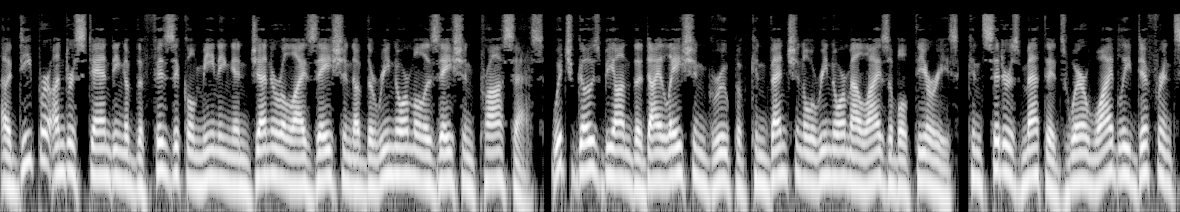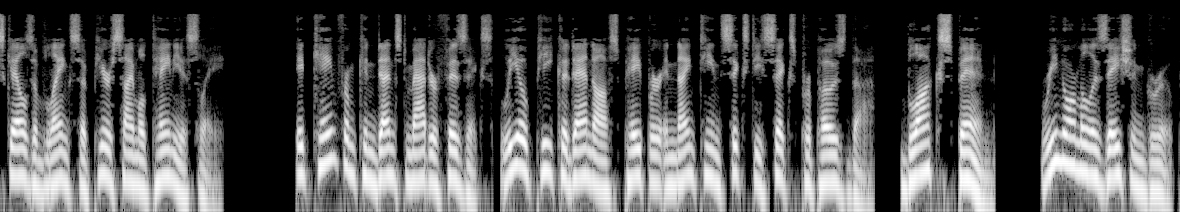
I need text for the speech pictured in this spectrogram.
A deeper understanding of the physical meaning and generalization of the renormalization process, which goes beyond the dilation group of conventional renormalizable theories, considers methods where widely different scales of lengths appear simultaneously. It came from condensed matter physics. Leo P. Kadanoff's paper in 1966 proposed the block spin renormalization group.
